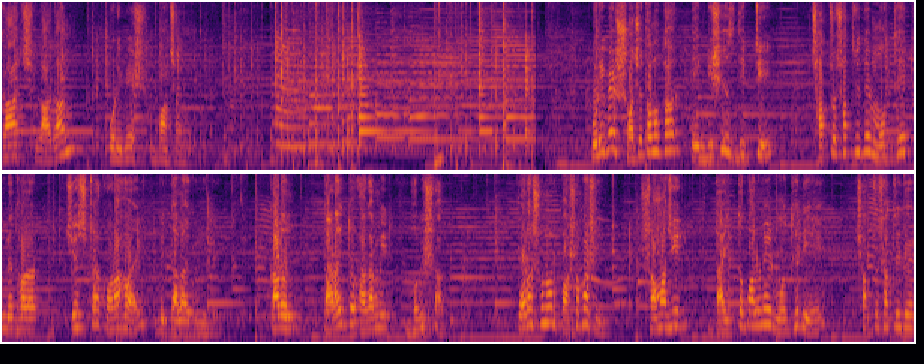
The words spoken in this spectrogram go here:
গাছ লাগান, পরিবেশ বাঁচান। পরিবেশ সচেতনতার এই বিশেষ দিকটি ছাত্রছাত্রীদের মধ্যে তুলে ধরার চেষ্টা করা হয় বিদ্যালয়গুলিতে। কারণ তারাই তো আগামীর ভবিষ্যৎ। পড়াশোনার পাশাপাশি সামাজিক দায়িত্ব পালনের মধ্যে দিয়ে ছাত্রছাত্রীদের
